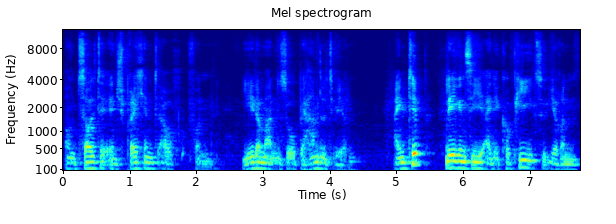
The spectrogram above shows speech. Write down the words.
und sollte entsprechend auch von jedermann so behandelt werden. Ein Tipp, legen Sie eine Kopie zu Ihren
